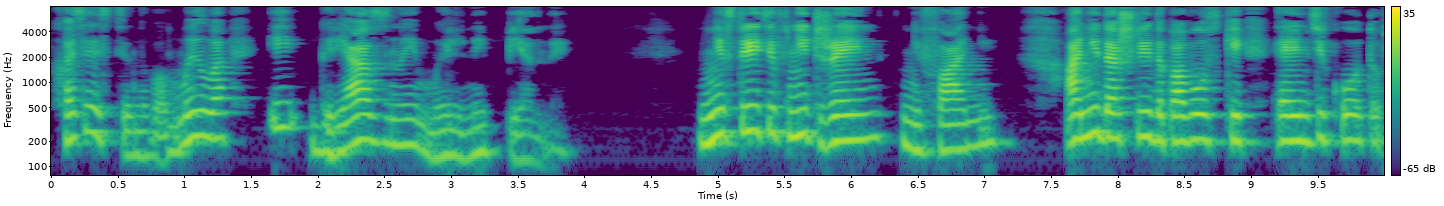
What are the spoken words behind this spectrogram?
хозяйственного мыла и грязной мыльной пены. Не встретив ни Джейн, ни Фанни, они дошли до повозки Энди Котов.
